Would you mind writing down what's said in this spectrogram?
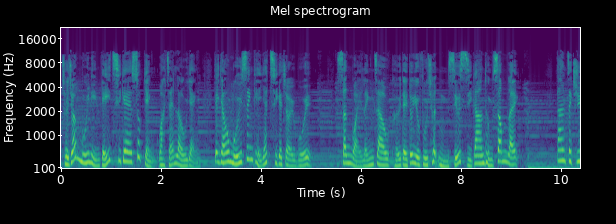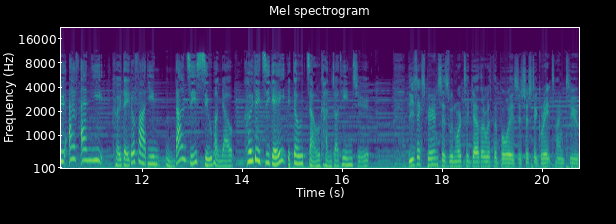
除咗每年几次嘅宿营或者露营，亦有每星期一次嘅聚会。身为领袖，佢哋都要付出唔少时间同心力。但藉住 FNE，佢哋都发现唔单止小朋友，佢哋自己亦都走近咗天主。These experiences, when we're together with the boys, is just a great time to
